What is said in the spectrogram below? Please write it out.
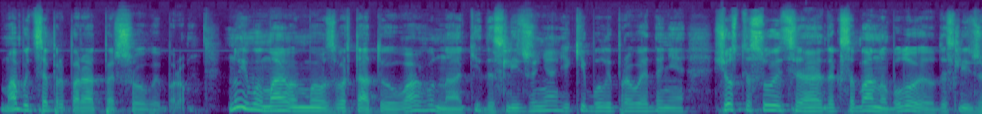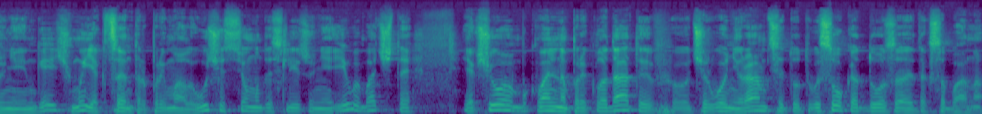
Мабуть, це препарат першого вибору. Ну і ми маємо звертати увагу на ті дослідження, які були проведені. Що стосується доксабану, було дослідження Engage. Ми, як центр, приймали участь в цьому дослідженні, і ви бачите, Якщо буквально перекладати в червоній рамці, тут висока доза таксабану,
